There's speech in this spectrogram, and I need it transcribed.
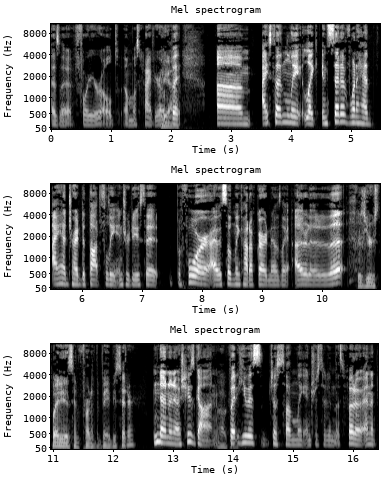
as a four year old, almost five year old. Yeah. But um, I suddenly like instead of when I had I had tried to thoughtfully introduce it before, I was suddenly caught off guard and I was like, "Ah, da, da, da, da." Because you're explaining this in front of the babysitter? no, no, no, she was gone. Okay. But he was just suddenly interested in this photo, and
